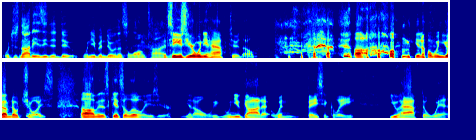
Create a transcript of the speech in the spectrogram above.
which is not easy to do when you've been doing this a long time. It's easier when you have to, though. um, you know, when you have no choice, um, and this gets a little easier. You know, we, when you got it, when basically you have to win,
